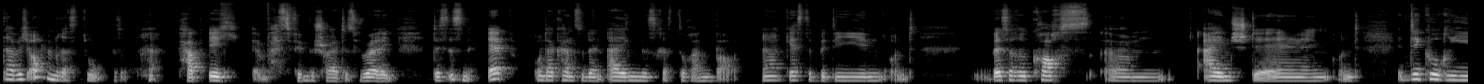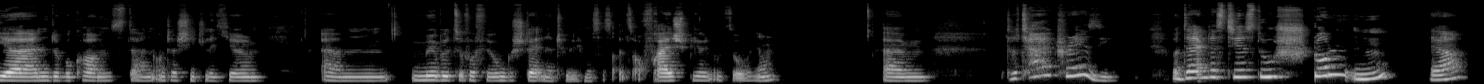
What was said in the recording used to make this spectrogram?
da habe ich auch einen Resto. Also habe ich. Was für ein bescheuertes Wording. Das ist eine App und da kannst du dein eigenes Restaurant bauen. Ja? Gäste bedienen und bessere Kochs ähm, einstellen und dekorieren. Du bekommst dann unterschiedliche ähm, Möbel zur Verfügung gestellt. Natürlich muss das alles auch freispielen und so, ja. Ähm, total crazy. Und da investierst du Stunden, ja.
